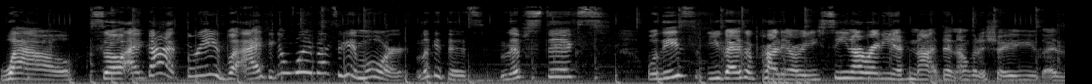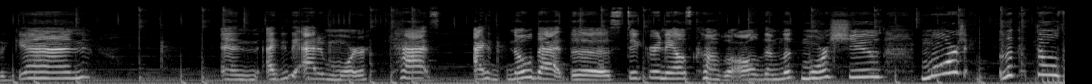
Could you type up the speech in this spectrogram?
Wow. So I got three, but I think I'm going back to get more. Look at this. Lipsticks. Well, these you guys have probably already seen already. If not, then I'm going to show you guys again. And I think they added more cats. I know that the sticker nails comes with all of them. Look, more shoes. More. Look at those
